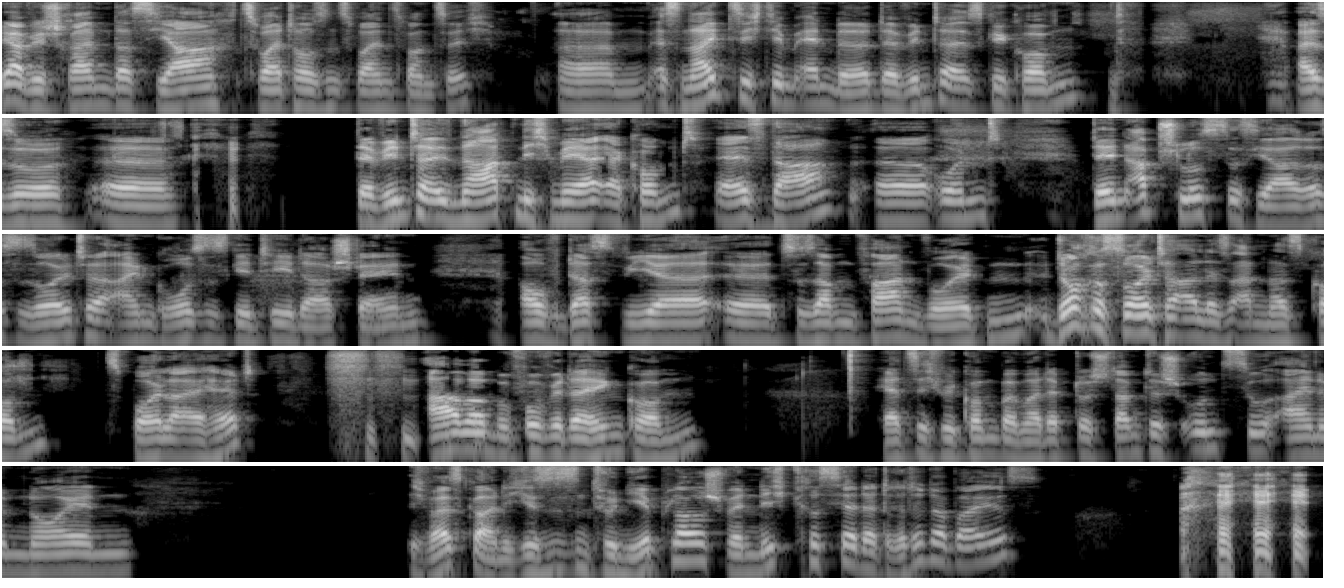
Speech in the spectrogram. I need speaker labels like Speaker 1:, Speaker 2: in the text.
Speaker 1: Ja, wir schreiben das Jahr 2022. Ähm, es neigt sich dem Ende. Der Winter ist gekommen. Also, äh, der Winter naht nicht mehr, er kommt, er ist da. Äh, und den Abschluss des Jahres sollte ein großes GT darstellen, auf das wir äh, zusammen fahren wollten. Doch es sollte alles anders kommen. Spoiler ahead. Aber bevor wir da hinkommen, herzlich willkommen beim Adeptus Stammtisch und zu einem neuen ich weiß gar nicht, ist es ein Turnierplausch, wenn nicht Christian der Dritte dabei ist?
